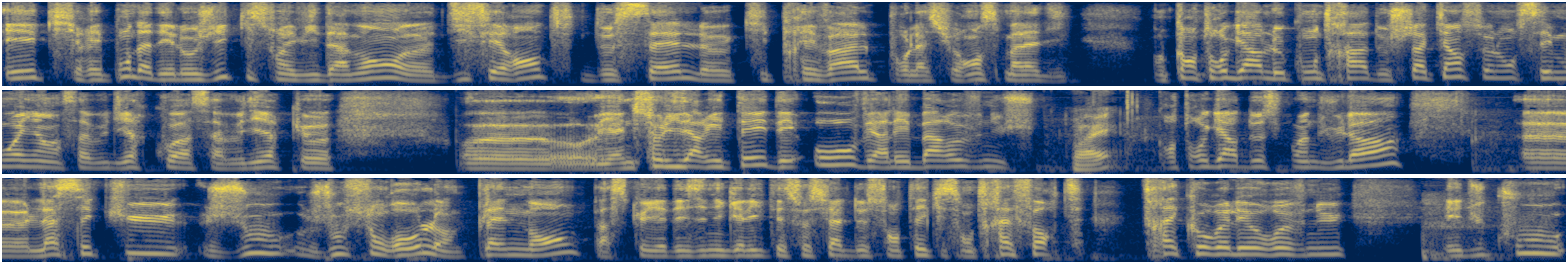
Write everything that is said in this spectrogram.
et qui répondent à des logiques qui sont évidemment euh, différentes de celles qui prévalent pour l'assurance maladie. Donc quand on regarde le contrat de chacun selon ses moyens, ça veut dire quoi? Ça veut dire que euh, il y a une solidarité des hauts vers les bas revenus. Ouais. Quand on regarde de ce point de vue-là, euh, la Sécu joue, joue son rôle pleinement parce qu'il y a des inégalités sociales de santé qui sont très fortes, très corrélées aux revenus. Et du coup,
